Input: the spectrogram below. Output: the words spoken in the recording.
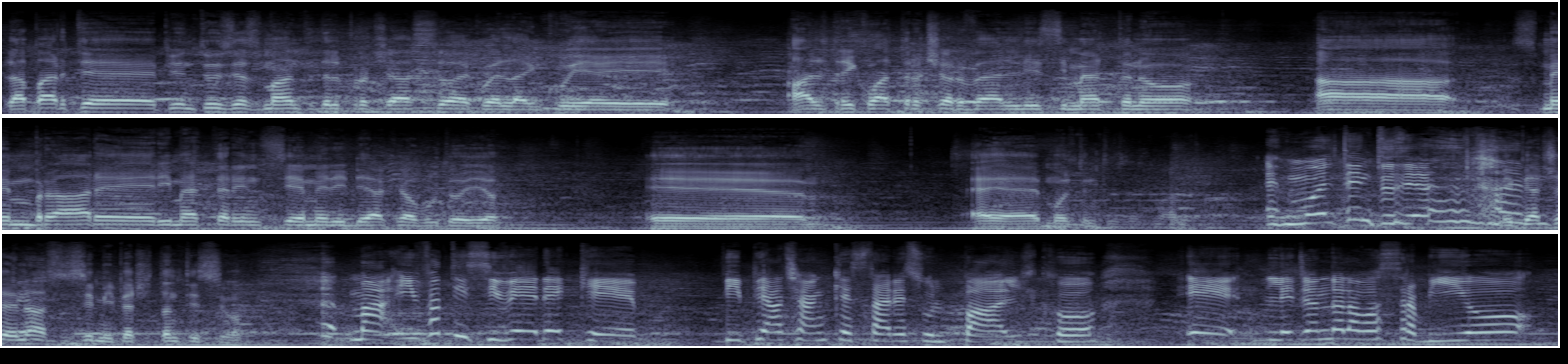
la parte più entusiasmante del processo è quella in cui altri quattro cervelli si mettono a smembrare e rimettere insieme l'idea che ho avuto io. E è molto entusiasmante. È molto entusiasmante. Mi piace, no, sì, sì, mi piace tantissimo. Ma infatti si vede che vi piace anche stare sul palco e leggendo la vostra bio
